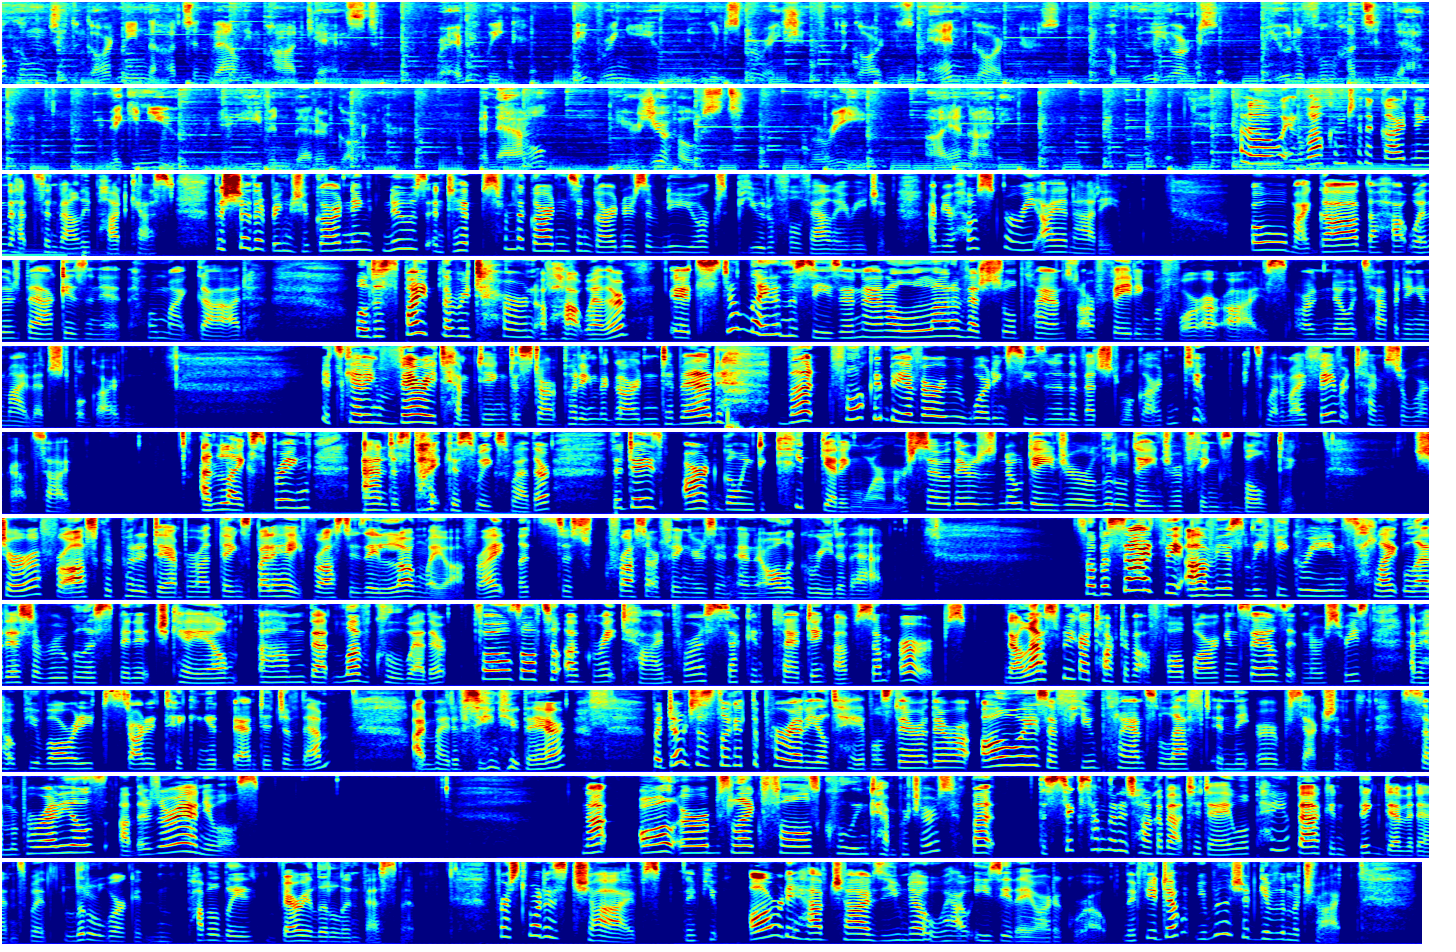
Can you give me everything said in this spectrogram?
Welcome to the Gardening the Hudson Valley podcast, where every week we bring you new inspiration from the gardens and gardeners of New York's beautiful Hudson Valley, making you an even better gardener. And now, here's your host, Marie Iannotti. Hello, and welcome to the Gardening the Hudson Valley podcast, the show that brings you gardening, news, and tips from the gardens and gardeners of New York's beautiful valley region. I'm your host, Marie Iannotti. Oh my God, the hot weather's back, isn't it? Oh my God. Well, despite the return of hot weather, it's still late in the season and a lot of vegetable plants are fading before our eyes. I know it's happening in my vegetable garden. It's getting very tempting to start putting the garden to bed, but fall can be a very rewarding season in the vegetable garden too. It's one of my favorite times to work outside. Unlike spring, and despite this week's weather, the days aren't going to keep getting warmer, so there's no danger or little danger of things bolting. Sure, a frost could put a damper on things, but hey, frost is a long way off, right? Let's just cross our fingers and, and all agree to that. So, besides the obvious leafy greens like lettuce, arugula, spinach, kale um, that love cool weather, fall's also a great time for a second planting of some herbs. Now, last week I talked about fall bargain sales at nurseries, and I hope you've already started taking advantage of them. I might have seen you there. But don't just look at the perennial tables. There, there are always a few plants left in the herb section. Some are perennials, others are annuals. Not all herbs like fall's cooling temperatures, but the six I'm going to talk about today will pay you back in big dividends with little work and probably very little investment. First one is chives. If you already have chives, you know how easy they are to grow. If you don't, you really should give them a try.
